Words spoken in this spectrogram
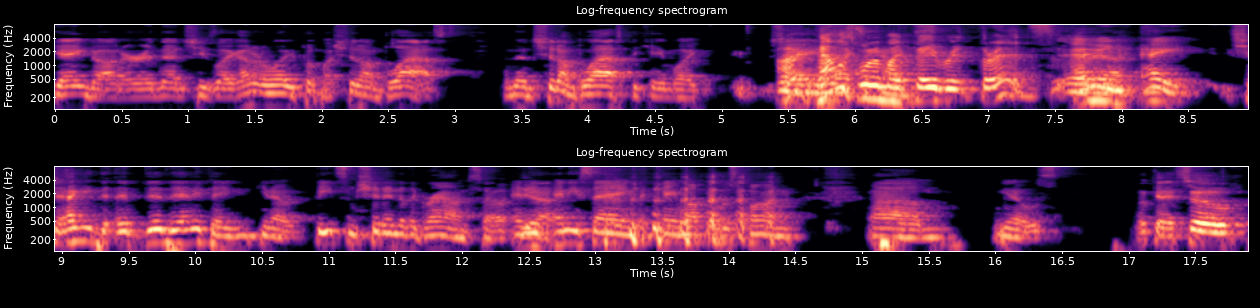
ganged on her, and then she's like, "I don't know why you put my shit on blast." And then shit on blast became like I- that was one of my favorite threads. I And, mean, hey, Shaggy d- if did anything, you know, beat some shit into the ground. So any Yeah. any saying that came up that was fun, um, you know, was okay. So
